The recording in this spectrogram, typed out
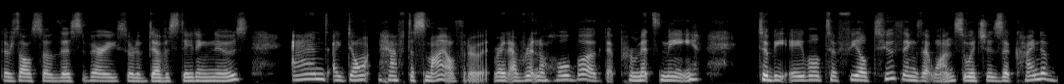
there's also this very sort of devastating news and I don't have to smile through it right I've written a whole book that permits me to be able to feel two things at once, which is a kind of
